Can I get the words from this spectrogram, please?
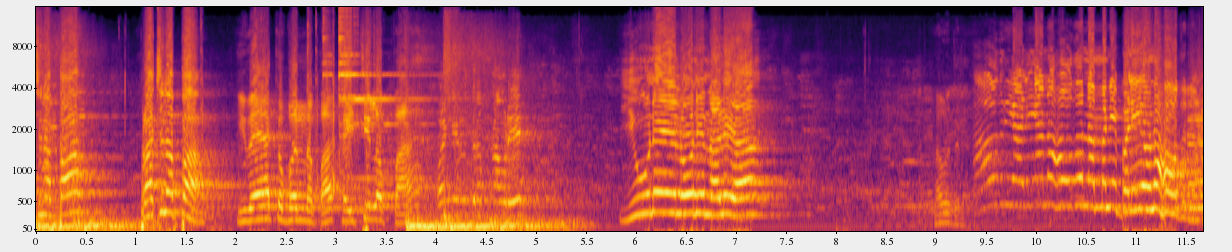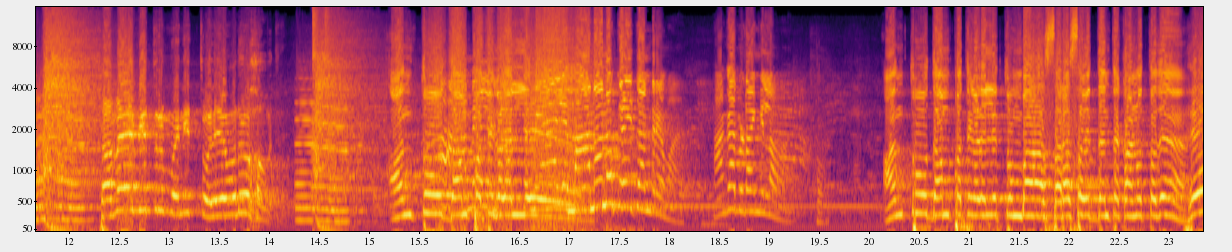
ಪ್ರಾಚೀನಪ್ಪ? ಪ್ರಾಚೀನಪ್ಪ. ಇವ್ಯಾಕ ಬಂದಪ್ಪ? ಕೈತಿಲ್ಲಪ್ಪ ಬನ್ನಿ ಇವನೇ ಇವನೇ ನೋಡಿ ನಳಿಯ. ಹೌದ್ರಿ. ಹೌದ್ರಿ ಅಳಿಯಾನು ಹೌದು ನಮ್ಮನೆ ಬಳಿಯೋನು ಹೌದ್ರಿ. ಸಮಯ ಬಿದ್ರು ಮನಿ ತೊಳೆಯವನು ಹೌದು. ಅಂತೂ ದಂಪತಿಗಳಲ್ಲಿ ಮಾನನು ಕೈತಾನ್ರಿ ಅವ. ಹಂಗ ಬಿಡಂಗಿಲ್ಲ ಅವ. ಅಂತೂ ದಂಪತಿಗಳಲ್ಲಿ ತುಂಬಾ ಸರಸವಿದ್ದಂತೆ ಕಾಣುತ್ತದೆ. ಹೇ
